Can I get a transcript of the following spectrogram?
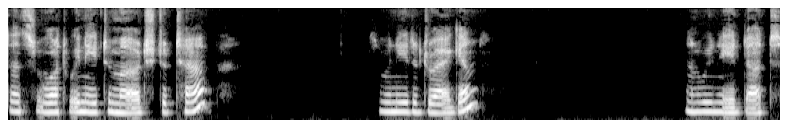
That's what we need to merge to tap. So we need a dragon and we need that.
